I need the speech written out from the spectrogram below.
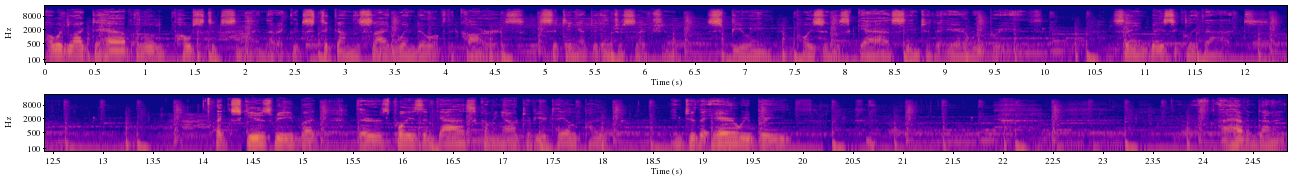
I would like to have a little post-it sign that I could stick on the side window of the cars sitting at the intersection, spewing poisonous gas into the air we breathe, saying basically that. Excuse me, but there's poison gas coming out of your tailpipe into the air we breathe. I haven't done it.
